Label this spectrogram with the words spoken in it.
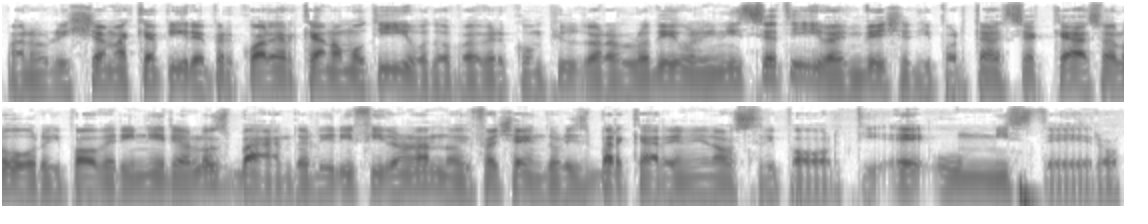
ma non riusciamo a capire per quale arcano motivo, dopo aver compiuto la lodevole iniziativa, invece di portarsi a casa loro i poveri neri allo sbando, li rifilano a noi facendoli sbarcare nei nostri porti. È un mistero.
